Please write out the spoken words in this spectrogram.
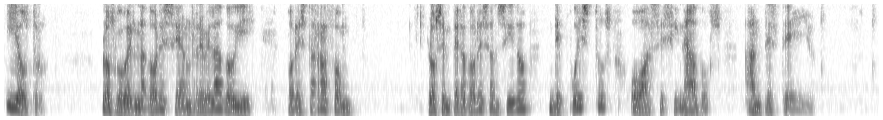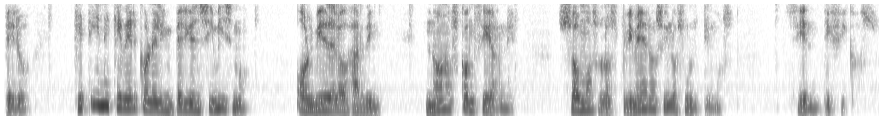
y otro. Los gobernadores se han rebelado y, por esta razón, los emperadores han sido depuestos o asesinados antes de ello. Pero, ¿qué tiene que ver con el imperio en sí mismo? Olvídelo, Harding. No nos concierne. Somos los primeros y los últimos. Científicos.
